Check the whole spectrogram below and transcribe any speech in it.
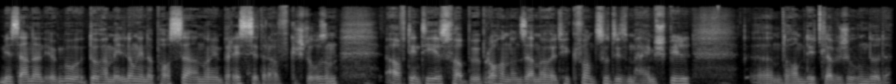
Wir sind dann irgendwo durch eine Meldung in der Passau auch noch in Presse drauf gestoßen, auf den TSV Böbrach und dann sind wir halt hingefahren zu diesem Heimspiel. Ähm, da haben die, glaube ich, schon 100,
